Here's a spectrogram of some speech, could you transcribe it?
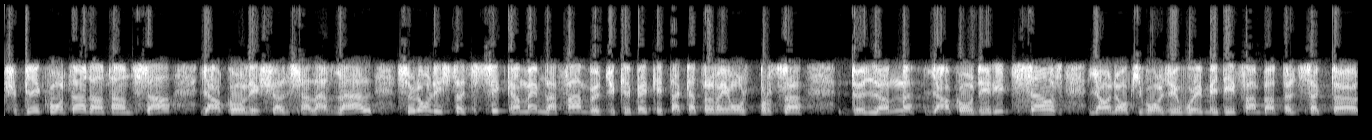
Je suis bien content d'entendre ça. Il y a encore l'échelle salariale. Selon les statistiques, quand même, la femme du Québec est à 91% de l'homme. Il y a encore des réticences. Il y en a qui vont dire, oui, mais des femmes dans tel secteur,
